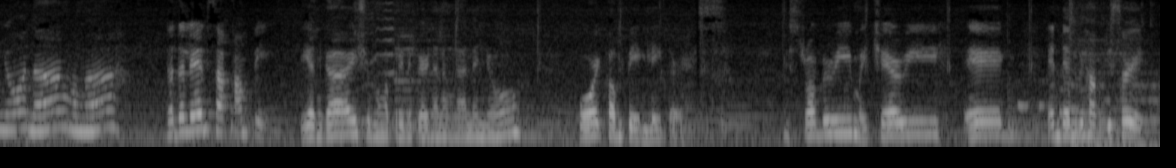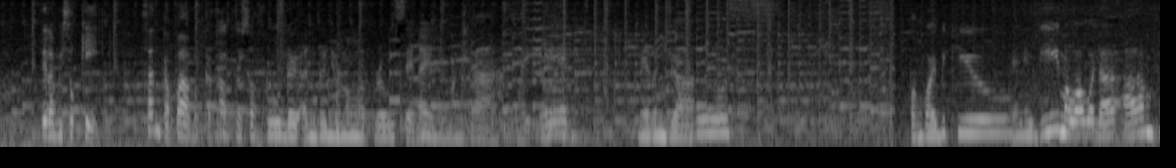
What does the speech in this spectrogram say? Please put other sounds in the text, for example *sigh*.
Nyo ng mga dadalhin sa camping. Ayan guys, yung mga pre-prepare na ng nanay nyo for camping later. May strawberry, may cherry, egg, and then we have dessert. Tiramisu cake. Saan ka pa? Magkakato sa cooler. Andun yung mga frozen. Ayun, may mangga. May egg. Meron dyan. Juice. Pang barbecue. And hindi mawawala ang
